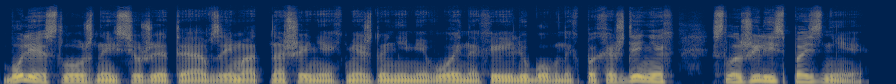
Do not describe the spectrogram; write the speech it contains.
Более сложные сюжеты о взаимоотношениях между ними, войнах и любовных похождениях сложились позднее.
